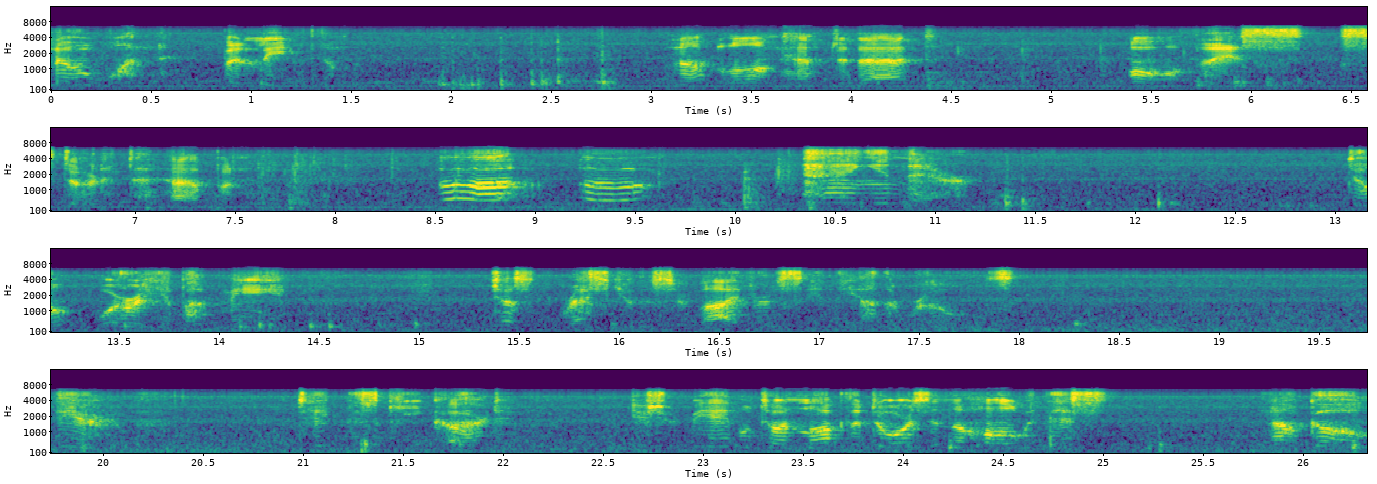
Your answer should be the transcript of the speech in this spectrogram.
no one believed them. Not long after that, all this started to happen. Uh, uh, hang in there. Don't worry about me. Just rescue the survivors in the other rooms. Here, take this key card. You should be able to unlock the doors in the hall with this. Now go.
